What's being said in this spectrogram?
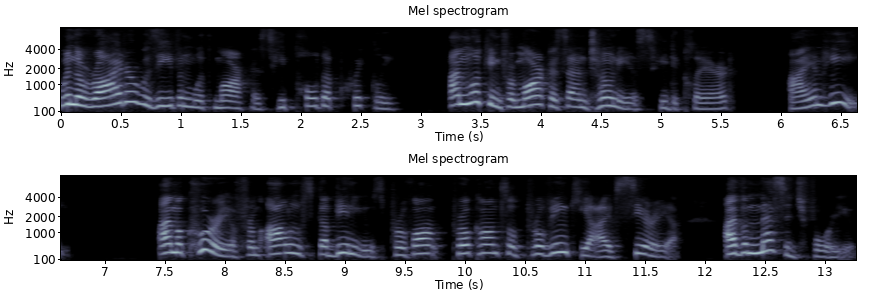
When the rider was even with Marcus, he pulled up quickly. I'm looking for Marcus Antonius, he declared. I am he. I'm a courier from Aulus Gabinius, proconsul provinciae of Syria. I've a message for you.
